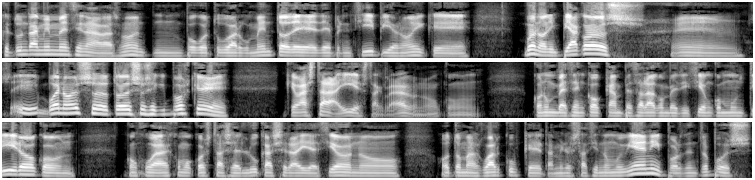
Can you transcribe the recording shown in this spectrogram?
que tú también mencionabas, ¿no? Un poco tu argumento de, principio, ¿no? Y que, bueno, Olympiacos, eh, sí, bueno, todos esos equipos que, que va a estar ahí, está claro, ¿no? Con, con un Bezenkov que ha empezado la competición como un tiro, con, con jugadores como Costas el Lucas en la dirección o, o Thomas Walkup que también lo está haciendo muy bien y por dentro pues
